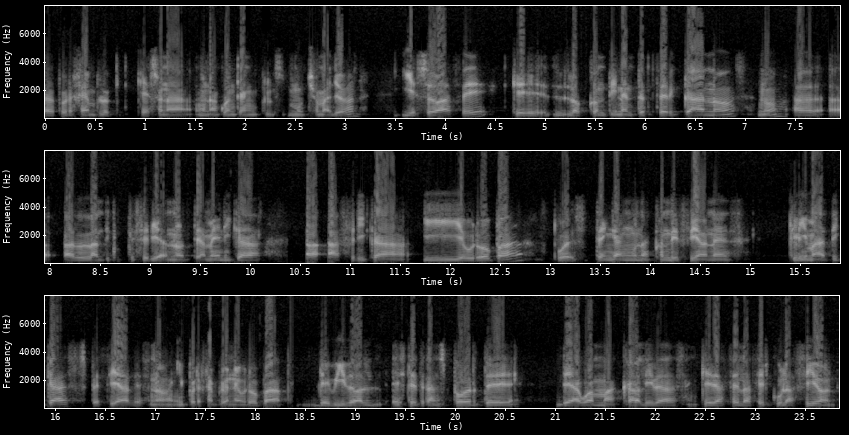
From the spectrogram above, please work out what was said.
eh, por ejemplo, que es una, una cuenca mucho mayor. Y eso hace que los continentes cercanos ¿no? al Atlántico, que sería Norteamérica, África y Europa, pues tengan unas condiciones climáticas especiales, ¿no? Y por ejemplo en Europa, debido a este transporte de aguas más cálidas que hace la circulación,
